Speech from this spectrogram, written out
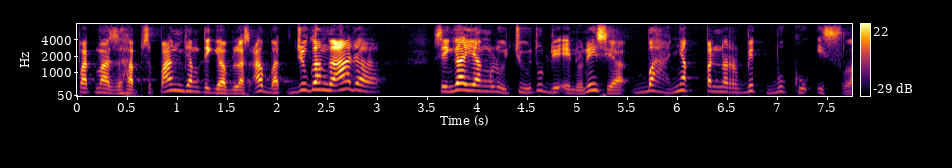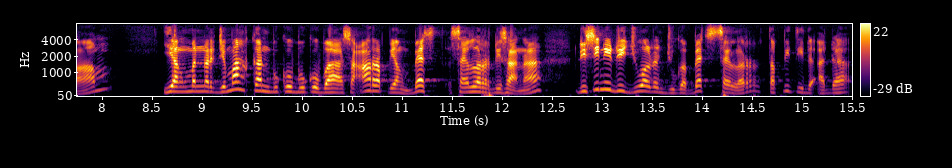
empat mazhab sepanjang 13 abad juga nggak ada. Sehingga yang lucu itu di Indonesia banyak penerbit buku Islam yang menerjemahkan buku-buku bahasa Arab yang best seller di sana, di sini dijual dan juga best seller, tapi tidak ada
